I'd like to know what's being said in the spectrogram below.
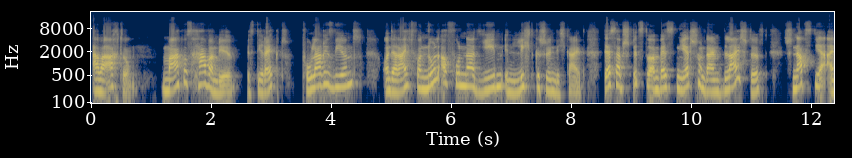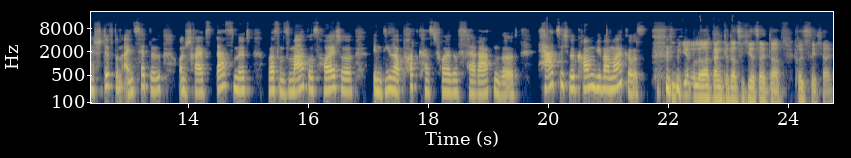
Aber Achtung, Markus Habermehl ist direkt, polarisierend und erreicht von 0 auf 100 jeden in Lichtgeschwindigkeit. Deshalb spitzt du am besten jetzt schon deinen Bleistift, schnappst dir einen Stift und einen Zettel und schreibst das mit, was uns Markus heute in dieser Podcast-Folge verraten wird. Herzlich willkommen, lieber Markus. Viola, danke, dass ich hier sein darf. Grüß dich. Hi.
